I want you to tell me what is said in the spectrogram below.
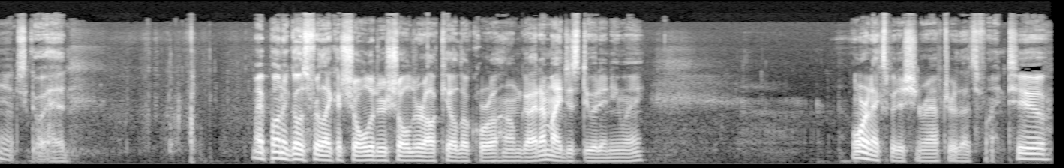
Yeah, just go ahead. My opponent goes for like a shoulder to shoulder. I'll kill the Coralhelm Guide. I might just do it anyway. Or an Expedition Raptor. That's fine too.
